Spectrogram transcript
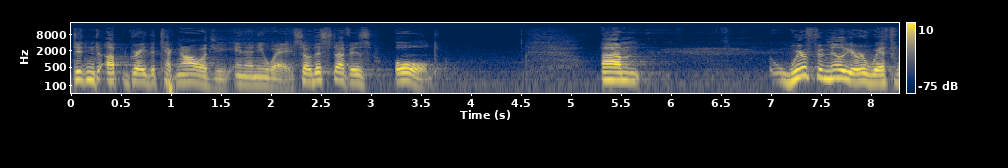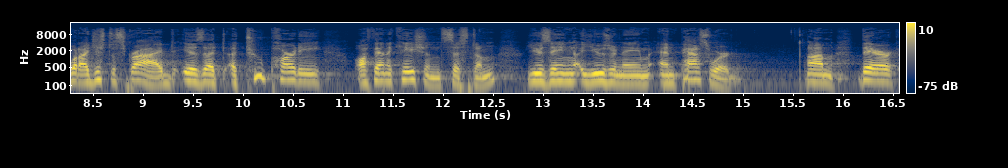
didn't upgrade the technology in any way. So this stuff is old. Um, we're familiar with what i just described is a, a two-party authentication system using a username and password. Um, they're,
